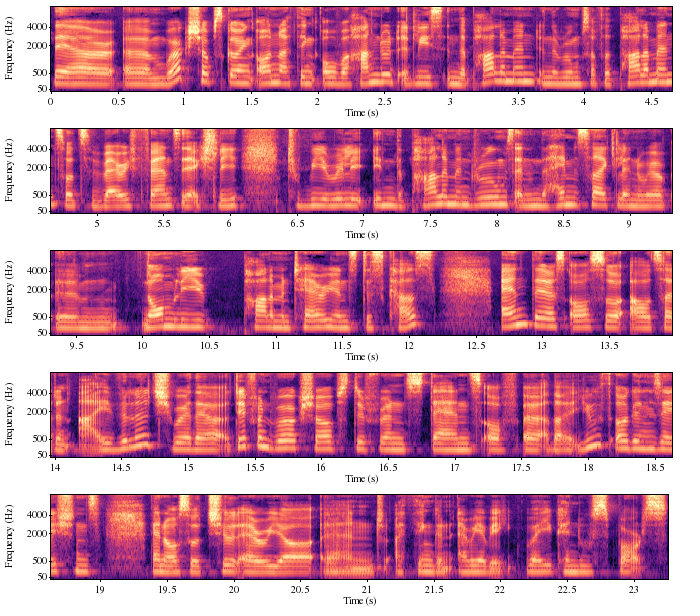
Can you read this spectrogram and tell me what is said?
there are um, workshops going on, I think over 100 at least in the parliament, in the rooms of the parliament. So it's very fancy actually to be really in the parliament rooms and in the hemicycle and where um, normally parliamentarians discuss. And there's also outside an EYE village where there are different workshops, different stands of uh, other youth organizations, and also a chill area and I think an area where you can do sports.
